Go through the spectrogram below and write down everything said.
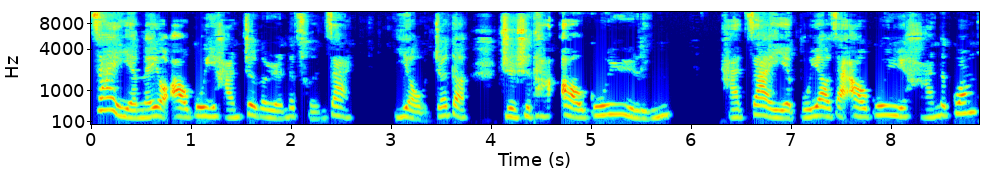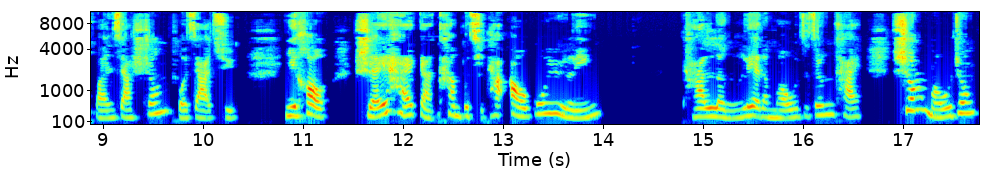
再也没有傲孤一寒这个人的存在，有着的只是他傲孤玉林。他再也不要在傲孤玉寒的光环下生活下去，以后谁还敢看不起他傲孤玉林？他冷冽的眸子睁开，双眸中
